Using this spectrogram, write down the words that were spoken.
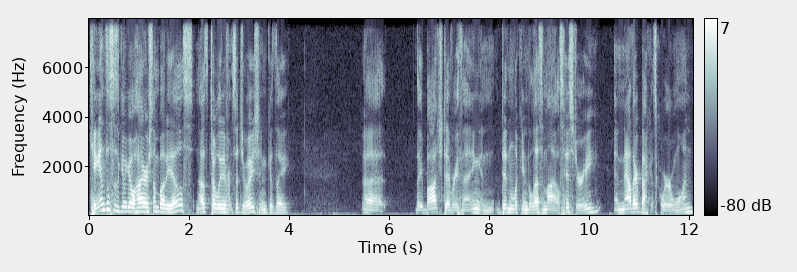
Kansas is going to go hire somebody else. Now, that's a totally different situation because they uh, they botched everything and didn't look into Les Miles' history, and now they're back at square one.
